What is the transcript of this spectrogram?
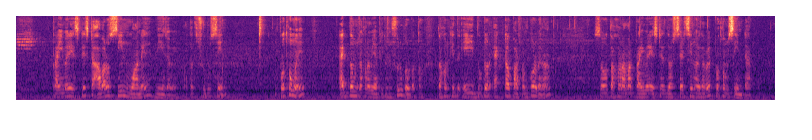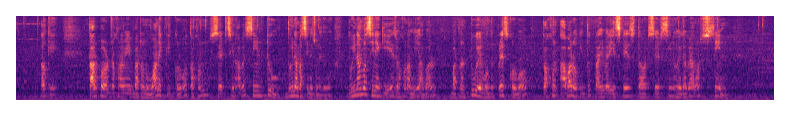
প্রাইমারি স্টেজটা আবারও সিন ওয়ানে নিয়ে যাবে। অর্থাৎ শুধু সিন প্রথমে একদম যখন আমি অ্যাপ্লিকেশন শুরু করব তখন কিন্তু এই দুটোর একটাও পারফর্ম করবে না। সো তখন আমার প্রাইমারি স্টেজ সেট সিন হয়ে যাবে প্রথম সিনটা ওকে তারপর যখন আমি বাটন ওয়ানে ক্লিক করব, তখন সেট সিন হবে সিন টু দুই নাম্বার সিনে চলে যাব। দুই নাম্বার সিনে গিয়ে যখন আমি আবার বাটন টু এর মধ্যে প্রেস করব, তখন আবারও কিন্তু primary stage dot set scene হয়ে যাবে আমার সিন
